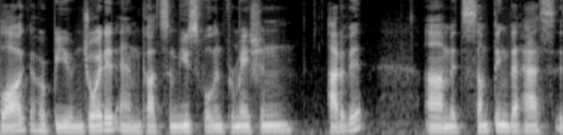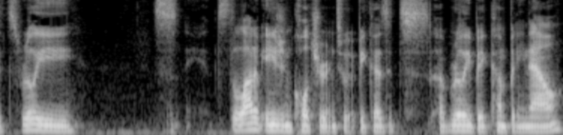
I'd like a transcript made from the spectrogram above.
vlog. I hope you enjoyed it and got some useful information out of it. Um, it's something that has it's really it's it's a lot of Asian culture into it because it's a really big company now.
